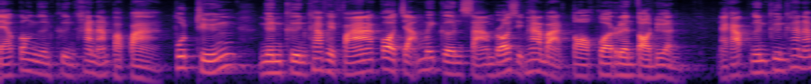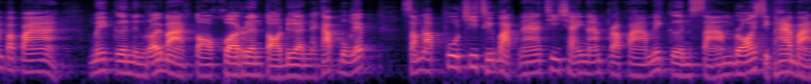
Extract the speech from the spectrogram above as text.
ล้วก็เงินคืนค่าน้ำประปา พูดถึงเงินคืนค่าไฟฟ้าก็จะไม่เกิน 315 บาทต่อครัวเรือนต่อเดือนนะครับเงินคืนค่าน้ำประปาไม่เกิน 100 บาทต่อครัวเรือนต่อเดือนนะครับวงเล็บสำหรับผู้ที่ถือบัตรนะที่ใช้น้ำประปาไม่เกิน 315 บาท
